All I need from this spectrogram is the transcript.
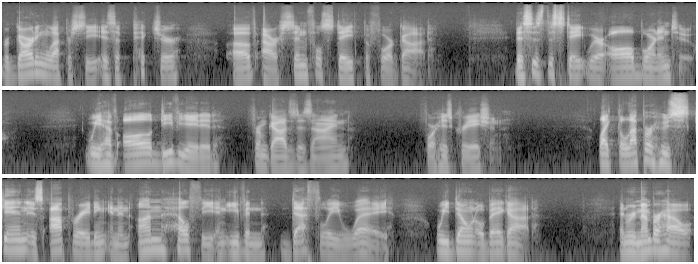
regarding leprosy is a picture of our sinful state before God. This is the state we are all born into. We have all deviated from God's design for his creation. Like the leper whose skin is operating in an unhealthy and even deathly way, we don't obey God. And remember how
